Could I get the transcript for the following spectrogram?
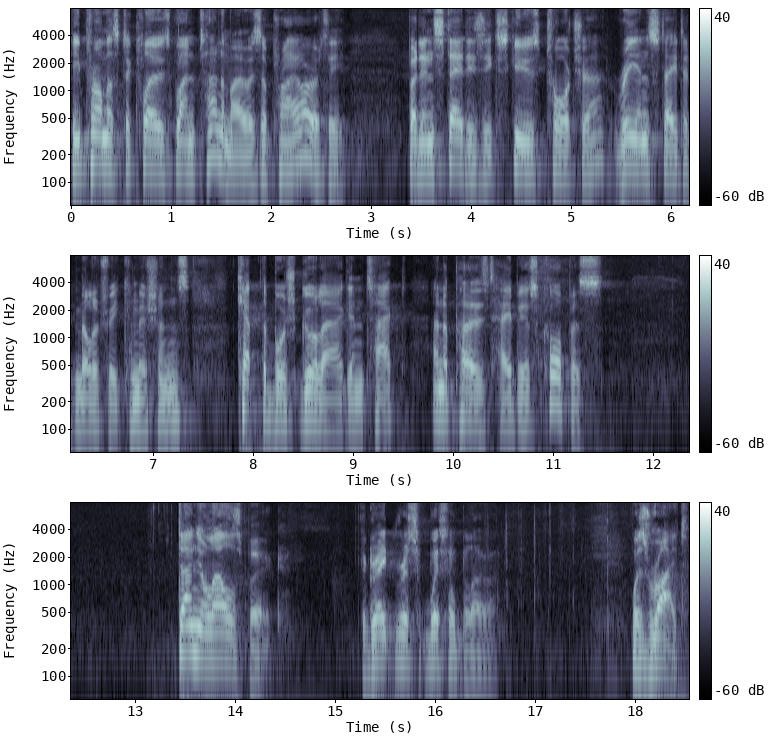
He promised to close Guantanamo as a priority, but instead he's excused torture, reinstated military commissions, kept the Bush Gulag intact, and opposed habeas corpus. Daniel Ellsberg, the great whistleblower, was right,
